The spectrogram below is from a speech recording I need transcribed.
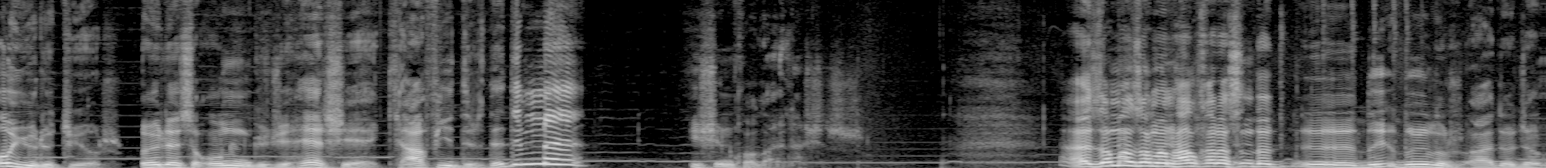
o yürütüyor. Öyleyse onun gücü her şeye kafidir dedim mi işin kolaylaşır. E, zaman zaman halk arasında e, duyulur Adi Hocam.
